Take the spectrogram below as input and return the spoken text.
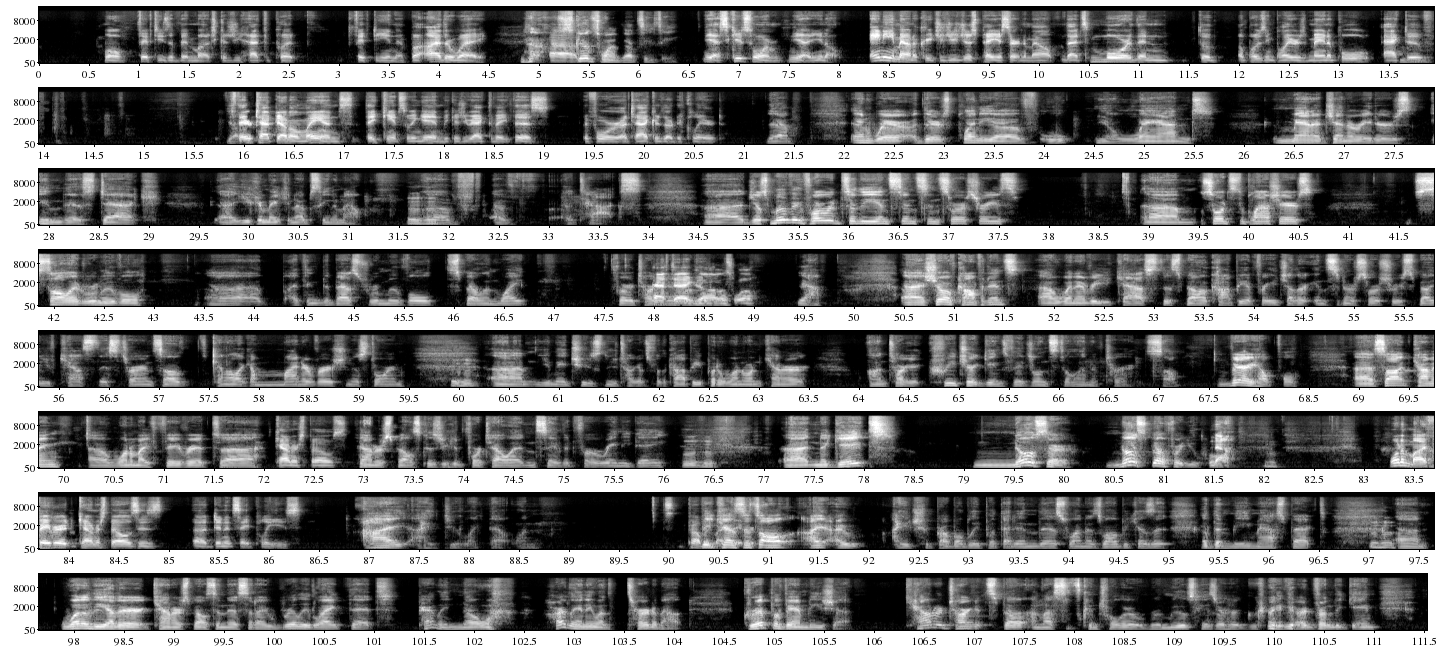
Well, 50 is a bit much because you have to put 50 in there. But either way, uh, Scute Swarm, that's easy. yeah, Scute Swarm, yeah, you know, any amount of creatures, you just pay a certain amount. That's more than the opposing player's mana pool active. Mm-hmm. Yep. If they're tapped out on lands, they can't swing in because you activate this before attackers are declared. Yeah. And where there's plenty of you know land mana generators in this deck, uh, you can make an obscene amount. Mhm. of of attacks. Uh, just moving forward to the instants and sorceries. Um, Swords to Plowshares, solid removal. Uh, I think the best removal spell in white for a Path target. to exile as well. Yeah. Uh, show of confidence. Uh, whenever you cast the spell, copy it for each other instant or sorcery spell you've cast this turn. So kind of like a minor version of Storm. Mhm. Um, you may choose new targets for the copy. Put a one-one counter on target creature gains vigilance till end of turn. So very helpful. Uh, saw it coming. Uh, one of my favorite uh, Counter spells. counter spells because you can foretell it and save it for a rainy day. hmm Uh, negate. No, sir. No spell for you. Nah. One of my favorite counter spells is uh, didn't say please. I I do like that one It's probably because it's all I I I should probably put that in this one as well because of, of the meme aspect. Mhm. Um, one of the other counter spells in this that I really like that apparently no hardly anyone's heard about. Grip of Amnesia. Counter target spell unless its controller removes his or her graveyard from the game,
